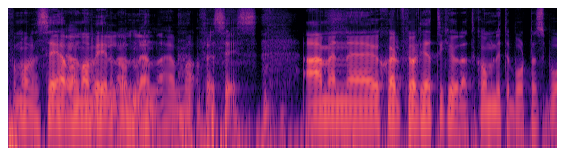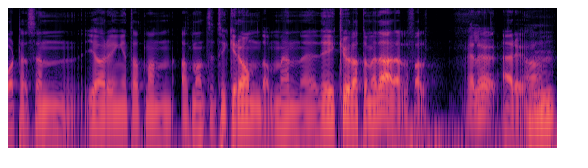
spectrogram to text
får man väl säga Det vad man vill om. lämna hemma. Precis. Nej men eh, självklart jättekul att det kommer lite borta supportrar, sen gör det inget att man, att man inte tycker om dem, men det är kul att de är där i alla fall. Eller hur? Är det ju. Ja. Mm.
